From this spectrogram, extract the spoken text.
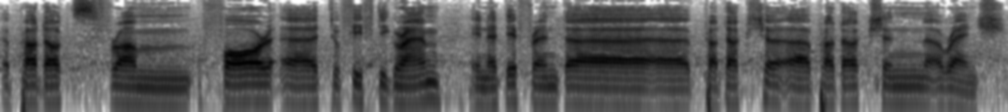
uh, products from 4 uh, to 50 gram in a different uh, production, production range.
